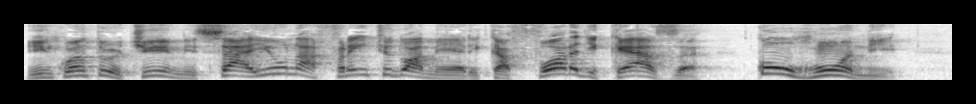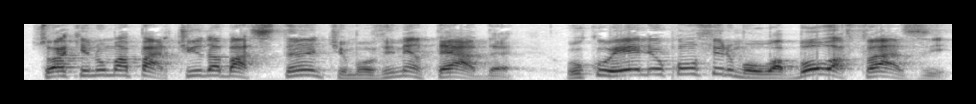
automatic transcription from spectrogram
enquanto o time saiu na frente do América fora de casa com o Rony. Só que numa partida bastante movimentada, o Coelho confirmou a boa fase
